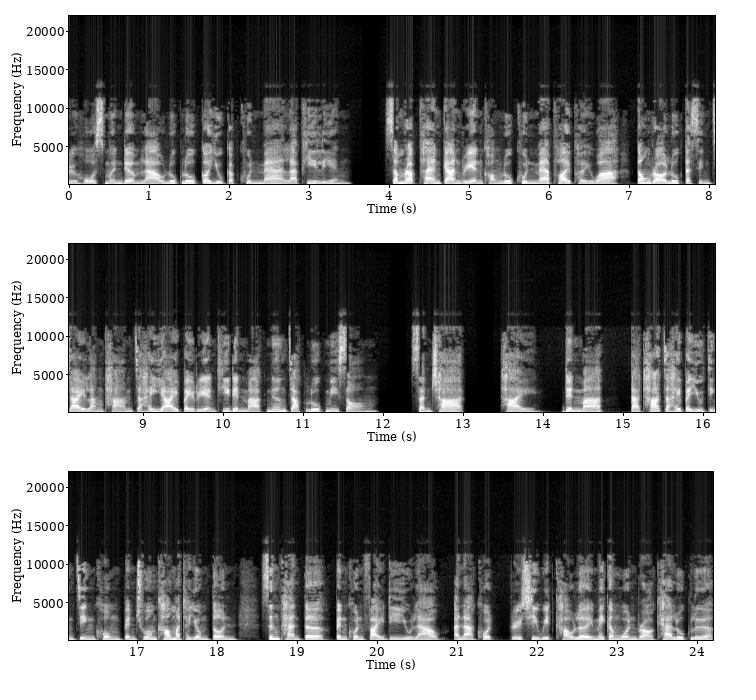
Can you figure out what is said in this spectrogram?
รูโฮสเหมือนเดิมแล้ว ลูกๆก็อยู่กับคุณแม่และพี่เลี้ยงสำหรับแพลนการเรียนของลูกคุณแม่พลอยเผยว่า ต้องรอลูกตัดสินใจหลังถามจะให้ย้ายไปเรียนที่เดนมาร์กเนื่องจากลูกมีสองสัญชาติ ไทย เดนมาร์ก แต่ถ้าจะให้ไปอยู่จริง ๆ คงเป็นช่วงเข้ามัธยมต้น ซึ่งแพนเตอร์เป็นคนฝ่ายดีอยู่แล้ว อนาคตหรือชีวิตเขาเลยไม่กังวลรอแค่ลูกเลือก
